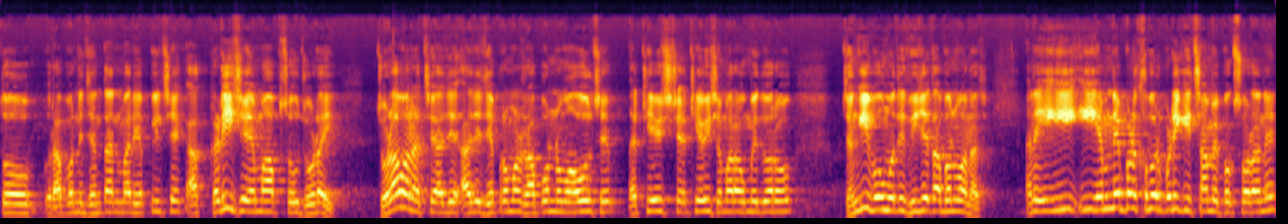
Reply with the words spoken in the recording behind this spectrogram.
તો રાપરની જનતાને મારી અપીલ છે કે આ કડી છે એમાં આપ સૌ જોડાઈ. જોડાવાના છે. આજે આજે જે પ્રમાણે રાપરનો માહોલ છે, અઠ્યાવીસ અઠ્યાવીસ અમારા ઉમેદવારો જંગી બહુમતી વિજેતા બનવાના છે. અને એ એ એમને પણ ખબર પડી ગઈ સામે પક્ષવાળાને.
